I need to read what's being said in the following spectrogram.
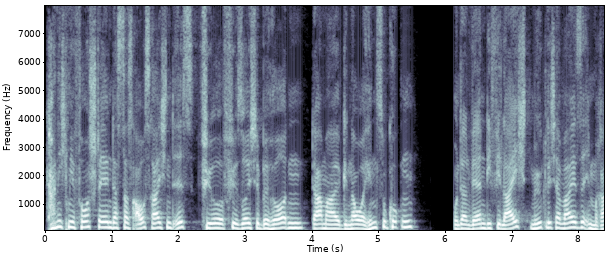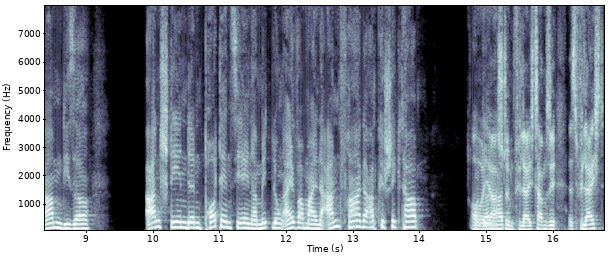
kann ich mir vorstellen, dass das ausreichend ist, für, für solche Behörden da mal genauer hinzugucken. Und dann werden die vielleicht möglicherweise im Rahmen dieser anstehenden potenziellen Ermittlung einfach mal eine Anfrage abgeschickt haben. Oh ja, stimmt. Vielleicht haben sie es vielleicht,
